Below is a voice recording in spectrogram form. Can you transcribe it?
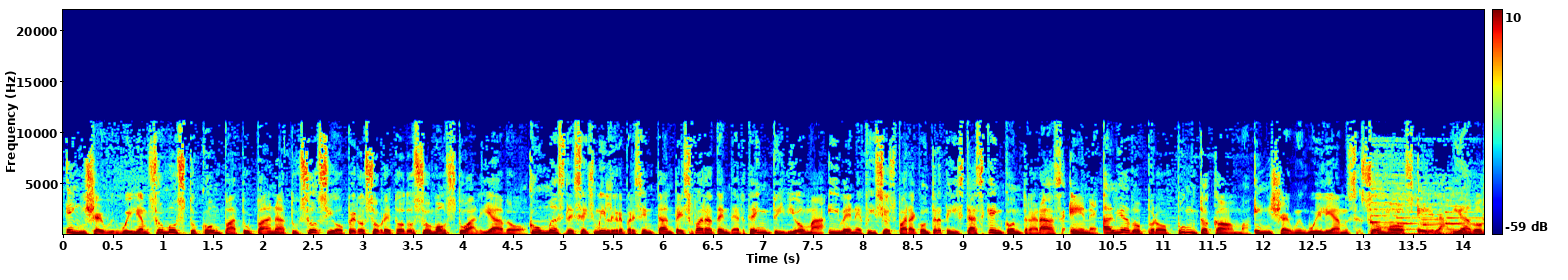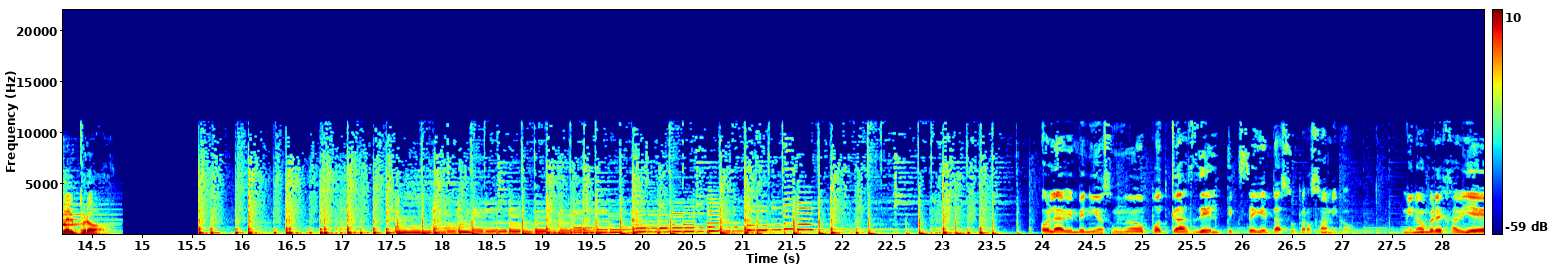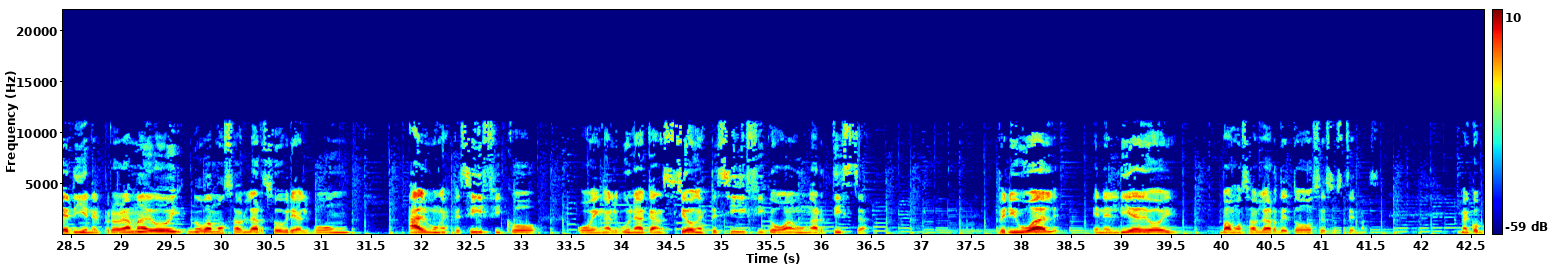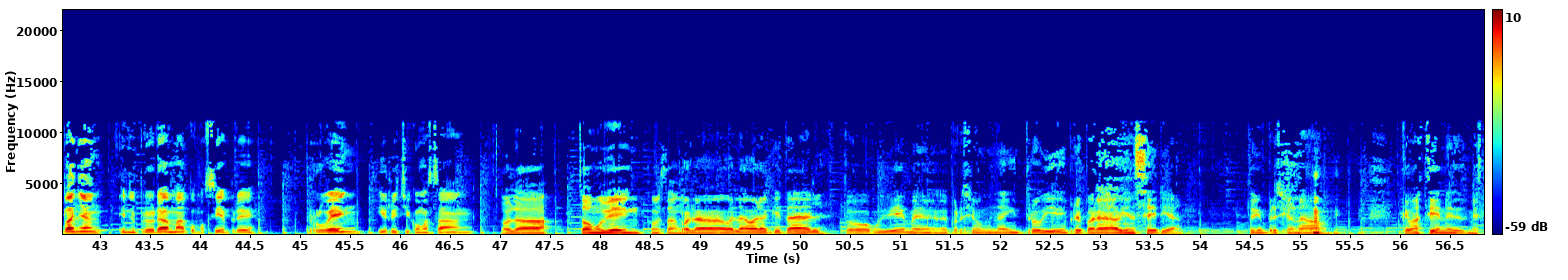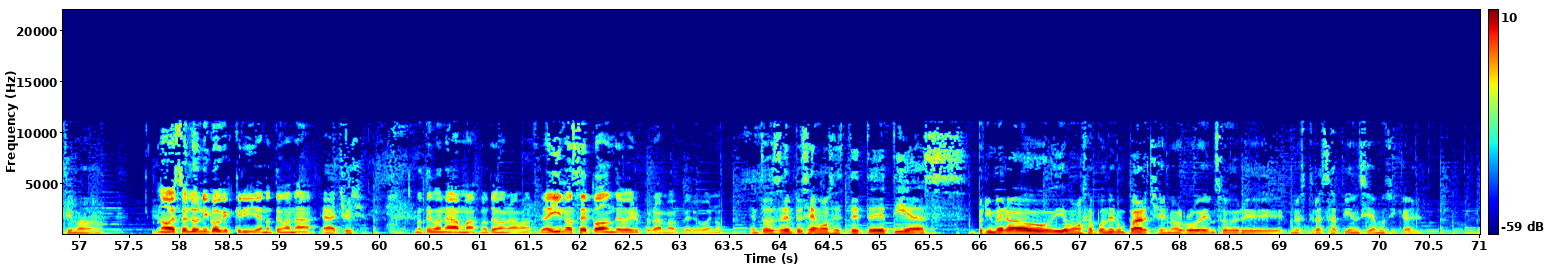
En Sherwin Williams somos tu compa, tu pana, tu socio, pero sobre todo somos tu aliado, con más de 6.000 representantes para atenderte en tu idioma y beneficios para contratistas que encontrarás en aliadopro.com. En Sherwin Williams somos el aliado del PRO. Hola, bienvenidos a un nuevo podcast del Exegueta Supersónico. Mi nombre es Javier y en el programa de hoy no vamos a hablar sobre algún álbum específico o en alguna canción específica o algún artista. Pero igual, en el día de hoy vamos a hablar de todos esos temas. Me acompañan en el programa, como siempre, Rubén y Richie. ¿Cómo están? Hola, todo muy bien, ¿cómo están? Hola, hola, hola, ¿qué tal? Todo muy bien, me, me pareció una intro bien preparada, bien seria. Estoy impresionado. ¿Qué más tienes, mi estimado? No, eso es lo único que escribí, ya no tengo nada. Ah, chucha. No tengo nada más, no tengo nada más. De ahí no sé para dónde va a ir el programa, pero bueno. Entonces empecemos este té de tías. Primero íbamos a poner un parche, ¿no, Rubén? Sobre nuestra sapiencia musical.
